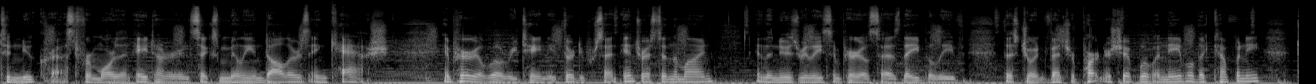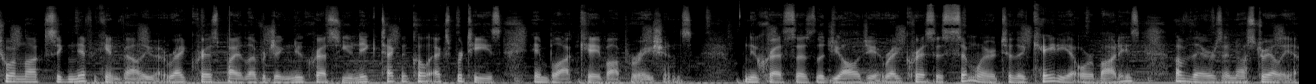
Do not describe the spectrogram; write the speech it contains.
to Newcrest for more than $806 million in cash. Imperial will retain a 30% interest in the mine in the news release, Imperial says they believe this joint venture partnership will enable the company to unlock significant value at Red Chris by leveraging Newcrest's unique technical expertise in block cave operations. Newcrest says the geology at Red Chris is similar to the Cadia ore bodies of theirs in Australia.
